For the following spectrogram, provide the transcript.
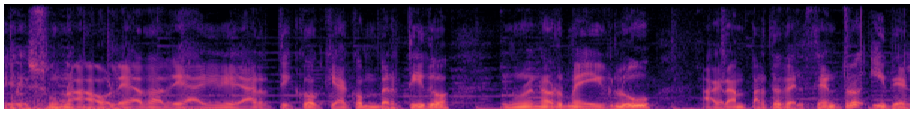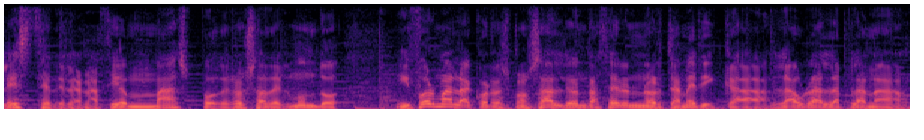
es una oleada de aire ártico que ha convertido en un enorme iglú a gran parte del centro y del este de la nación más poderosa del mundo. Informa la corresponsal de Onda Cero en Norteamérica, Laura Laplana.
